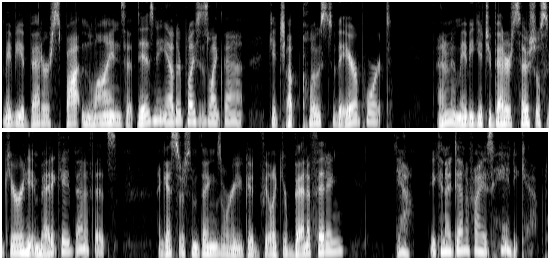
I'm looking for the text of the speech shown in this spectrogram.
maybe a better spot in lines at Disney, other places like that, get you up close to the airport. I don't know, maybe get you better Social Security and Medicaid benefits. I guess there's some things where you could feel like you're benefiting. Yeah, you can identify as handicapped.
